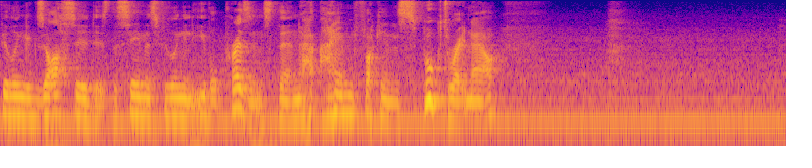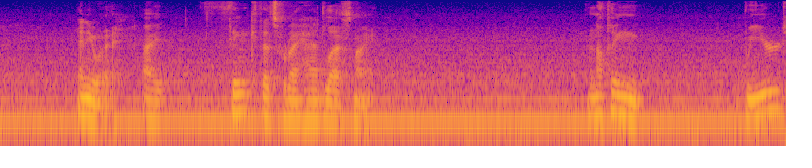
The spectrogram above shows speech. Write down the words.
feeling exhausted is the same as feeling an evil presence, then I am fucking spooked right now. Anyway, I think that's what I had last night. Nothing weird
